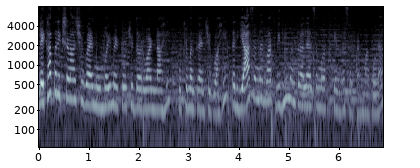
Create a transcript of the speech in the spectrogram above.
लेखापरीक्षणाशिवाय मुंबई मेट्रोची दरवाढ नाही मुख्यमंत्र्यांची ग्वाही तर या संदर्भात विधी मंत्रालयाचं मत केंद्र सरकार मागवणार.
